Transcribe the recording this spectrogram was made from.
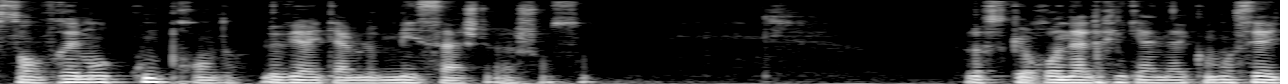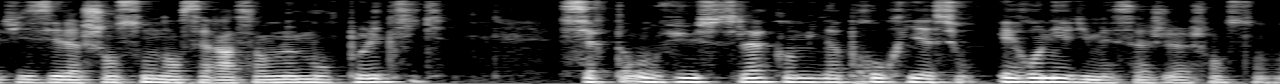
sans vraiment comprendre le véritable message de la chanson. Lorsque Ronald Reagan a commencé à utiliser la chanson dans ses rassemblements politiques, certains ont vu cela comme une appropriation erronée du message de la chanson.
